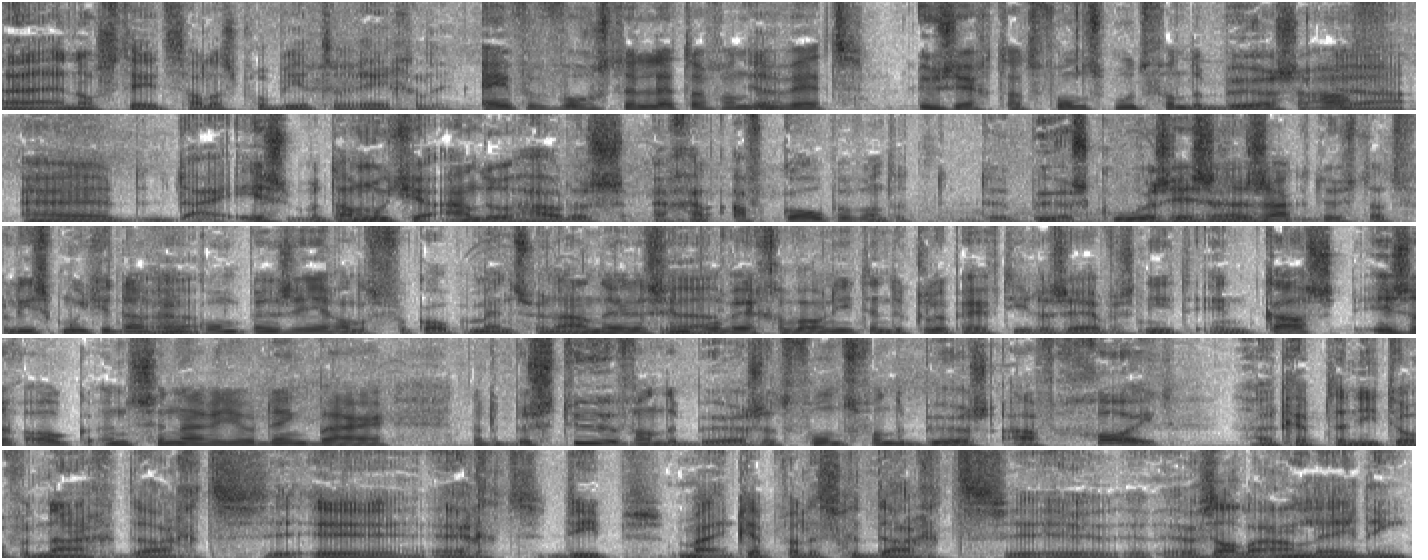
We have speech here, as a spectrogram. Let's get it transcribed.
uh, en nog steeds alles probeert te regelen. Even volgens de letter van ja. de wet. U zegt dat fonds moet van de beurs af. Ja. Uh, daar is, dan moet je aandeelhouders gaan afkopen, want het, de beurskoers is ja. gezakt. Dus dat verlies moet je dan gaan compenseren. Anders verkopen mensen hun aandelen simpelweg gewoon niet. En de club heeft die reserves niet in kas. Is er ook een scenario denkbaar dat het bestuur van de beurs... het fonds van de beurs afgooit? Nou, ik heb daar niet over nagedacht, eh, echt diep. Maar ik heb wel eens gedacht, eh, er is alle aanleiding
